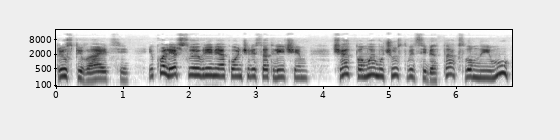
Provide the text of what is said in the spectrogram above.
преуспеваете, и колледж в свое время окончили с отличием. Чак, по-моему, чувствует себя так, словно ему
